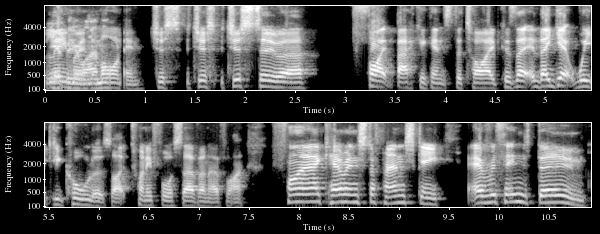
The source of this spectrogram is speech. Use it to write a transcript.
Lima in the morning, just just just to uh, fight back against the tide because they, they get weekly callers like 24 7 of like, fire Kevin Stefanski, everything's doomed.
